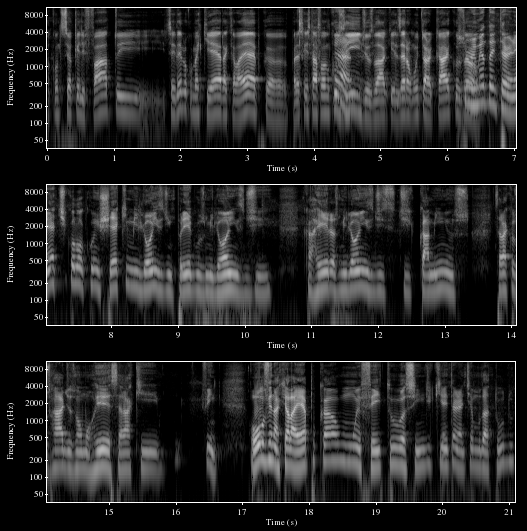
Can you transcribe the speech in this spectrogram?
aconteceu aquele fato e, e você lembra como é que era aquela época? Parece que a gente estava falando com é, os índios lá, que eles eram muito arcaicos. O surgimento da internet colocou em xeque milhões de empregos, milhões de carreiras, milhões de, de caminhos. Será que os rádios vão morrer? Será que enfim, houve naquela época um efeito assim de que a internet ia mudar tudo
